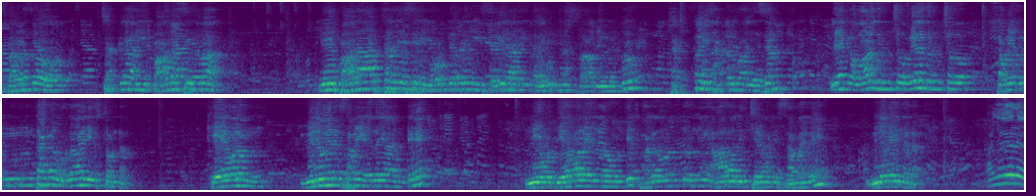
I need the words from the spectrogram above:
స్మరణతో చక్కగా నీ పాద సేవ నీ పాదార్చన చేసే యోగ్యత నీ శరీరానికి కలిగి స్వామి అంటూ చక్కని సంకల్పాలు చేశాం. లేక వాళ్ళ గురించో వీళ్ళ గురించో సమయం అంతా వృధా చేస్తుంటాం. కేవలం విలువైన సమయం ఏదయ్యా అంటే నీవు దేవాలయంలో ఉండి భగవంతుడిని ఆరాధించేటువంటి సమయమే గారు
